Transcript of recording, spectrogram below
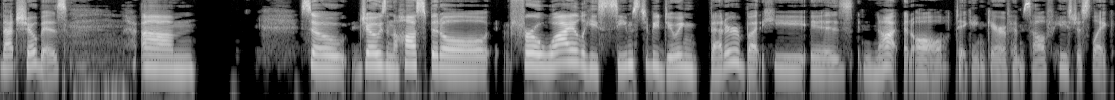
That's showbiz. Um so Joe's in the hospital. For a while he seems to be doing better, but he is not at all taking care of himself. He's just like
